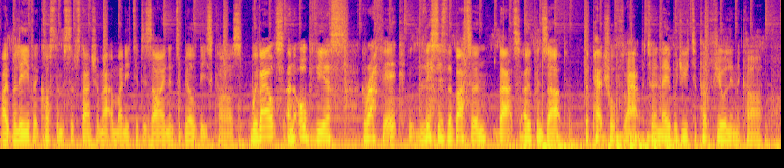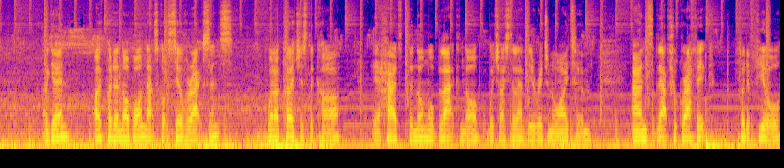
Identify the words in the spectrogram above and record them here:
I believe it cost them a substantial amount of money to design and to build these cars. Without an obvious graphic, this is the button that opens up the petrol flap to enable you to put fuel in the car. Again, I've put a knob on that's got silver accents. When I purchased the car, it had the normal black knob, which I still have the original item, and the actual graphic for the fuel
